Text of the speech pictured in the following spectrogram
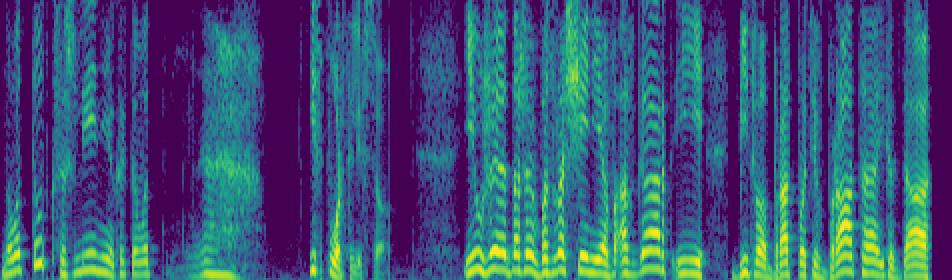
Но вот тут, к сожалению, как-то вот испортили все. И уже даже возвращение в Асгард и битва брат против брата, и когда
